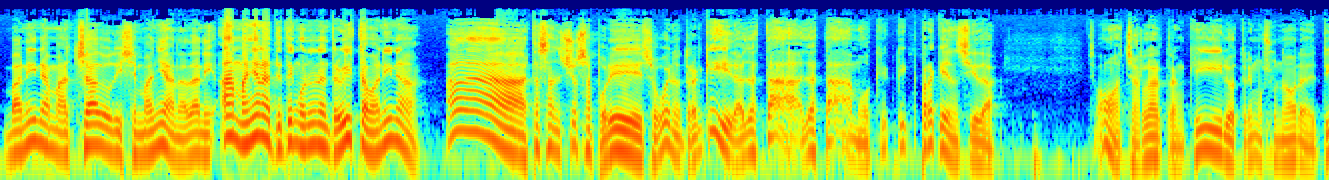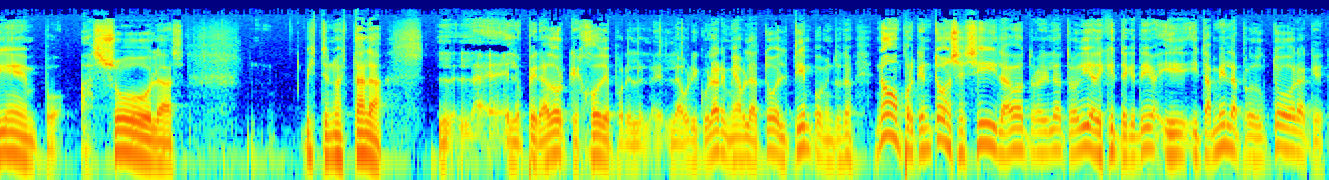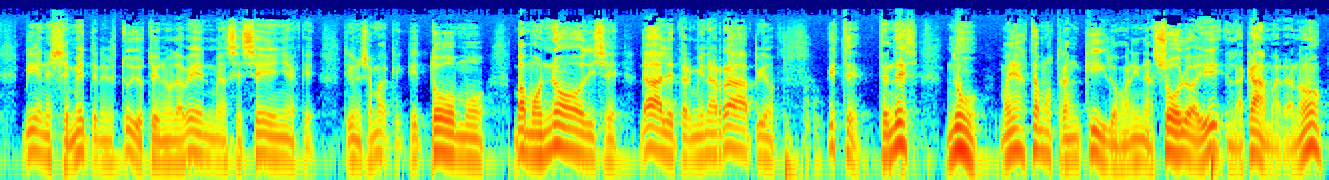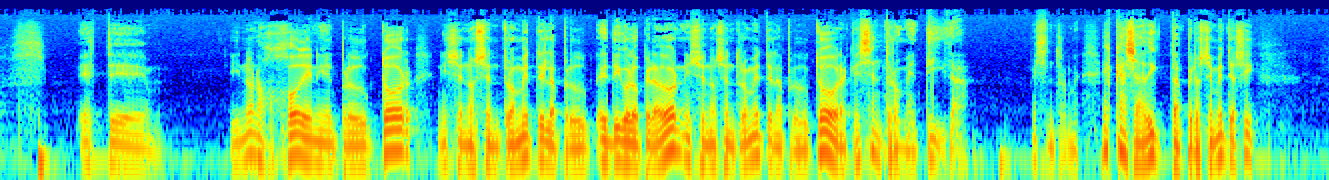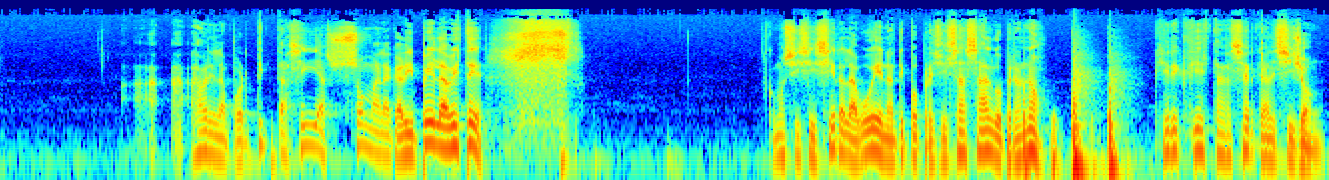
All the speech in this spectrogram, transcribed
Vanina Machado dice mañana, Dani. Ah, mañana te tengo en una entrevista, Vanina. Ah, estás ansiosa por eso. Bueno, tranquila, ya está, ya estamos. ¿Qué, para qué ansiedad? Vamos a charlar tranquilo, tenemos una hora de tiempo, a solas. Viste, no está la, el operador que jode por el, auricular y me habla todo el tiempo. No, porque entonces sí, la otro, el otro día dijiste que te iba. Y, también la productora que viene, se mete en el estudio, ustedes no la ven, me hace señas, que tiene un llamado, que, que tomo, vamos, no, dice, dale, termina rápido. ¿Viste? ¿Entendés? No, mañana estamos tranquilos, Marina, solo ahí en la cámara, ¿no? Este y no nos jode ni el productor, ni se nos entromete la eh, digo el operador, ni se nos entromete la productora, que es entrometida. Es, es calladita, pero se mete así. abre la puertita así, asoma la caripela, ¿viste? Como si se hiciera la buena, tipo, precisás algo, pero no. Quiere estar cerca del sillón.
